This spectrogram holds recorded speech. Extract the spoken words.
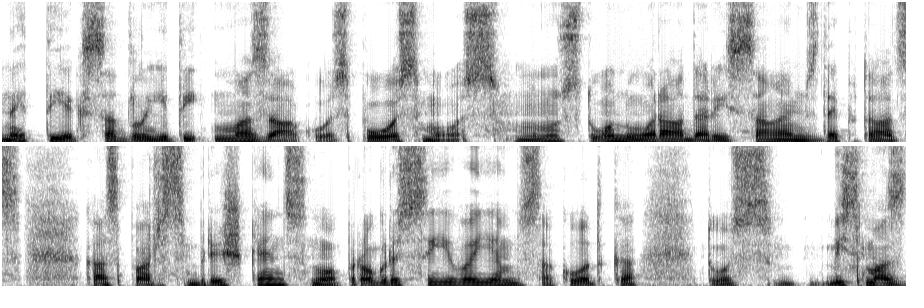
netiek sadalīti mazākos posmos, un uz to norāda arī saimnes deputāts Kaspars Briškens no progresīvajiem, sakot, ka tos vismaz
